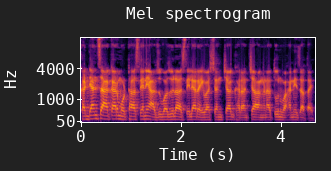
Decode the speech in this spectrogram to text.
खड्ड्यांचा आकार मोठा असल्याने आजूबाजूला असलेल्या रहिवाशांच्या घरांच्या अंगणातून वाहने जात आहेत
